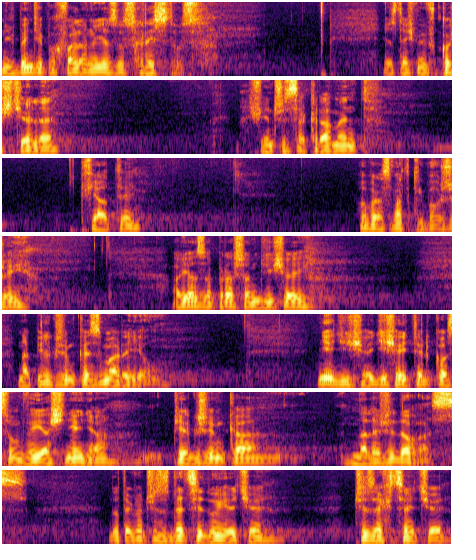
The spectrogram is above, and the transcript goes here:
Niech będzie pochwalony Jezus Chrystus. Jesteśmy w kościele, świętszy sakrament, kwiaty, obraz Matki Bożej. A ja zapraszam dzisiaj na pielgrzymkę z Maryją. Nie dzisiaj, dzisiaj tylko są wyjaśnienia. Pielgrzymka należy do Was. Do tego, czy zdecydujecie, czy zechcecie.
